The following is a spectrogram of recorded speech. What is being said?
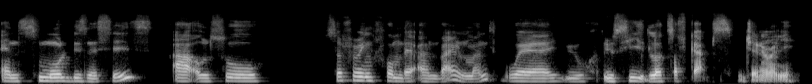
and small businesses are also suffering from the environment where you you see lots of gaps generally.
